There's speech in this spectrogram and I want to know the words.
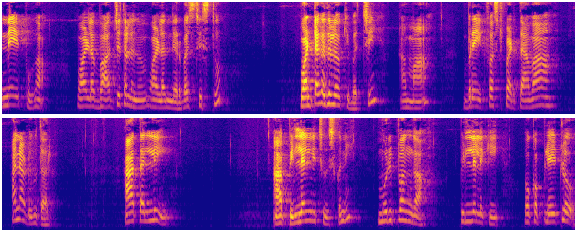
నేర్పుగా వాళ్ళ బాధ్యతలను వాళ్ళని నిర్వర్తిస్తూ వంటగదిలోకి వచ్చి అమ్మా బ్రేక్ఫాస్ట్ పెడతావా? అని అడుగుతారు. ఆ తల్లి ఆ పిల్లల్ని చూసుకుని మురిపంగా పిల్లలకి ఒక ప్లేట్లో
